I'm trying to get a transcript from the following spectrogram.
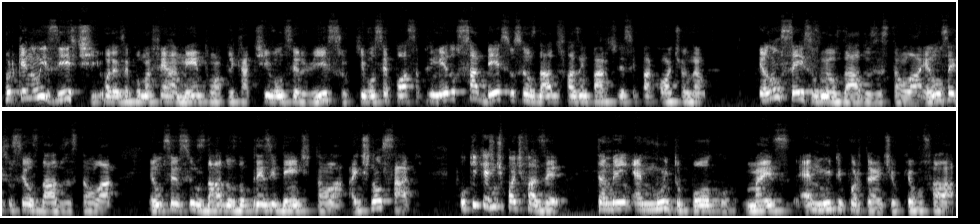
Porque não existe, por exemplo, uma ferramenta, um aplicativo, um serviço que você possa primeiro saber se os seus dados fazem parte desse pacote ou não. Eu não sei se os meus dados estão lá, eu não sei se os seus dados estão lá, eu não sei se os dados do presidente estão lá, a gente não sabe. O que, que a gente pode fazer? Também é muito pouco, mas é muito importante o que eu vou falar.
